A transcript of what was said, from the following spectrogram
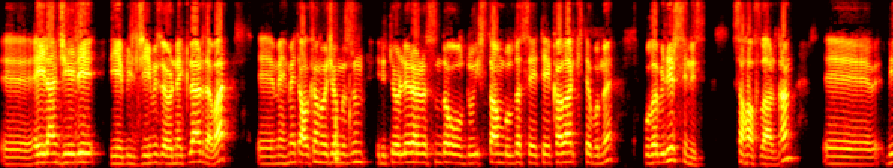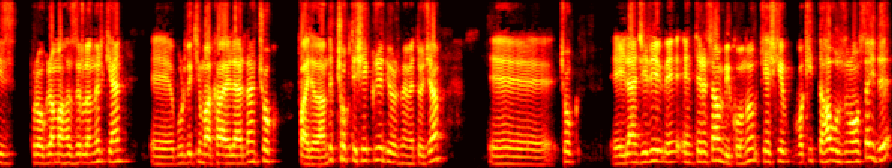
e, eğlenceli diyebileceğimiz örnekler de var. E, Mehmet Alkan hocamızın editörleri arasında olduğu İstanbul'da STK'lar kitabını bulabilirsiniz sahaflardan. E, biz programa hazırlanırken e, buradaki makalelerden çok faydalandık. Çok teşekkür ediyoruz Mehmet Hocam. E, çok eğlenceli ve enteresan bir konu. Keşke vakit daha uzun olsaydı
